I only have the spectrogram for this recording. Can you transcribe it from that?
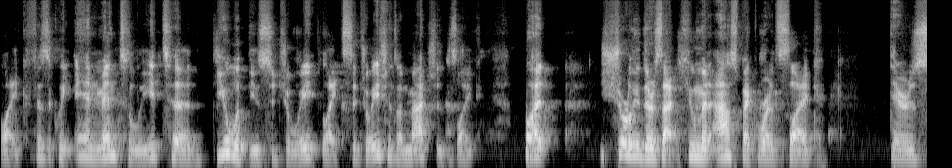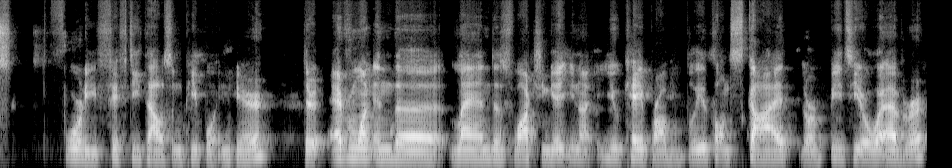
like physically and mentally to deal with these situate like situations and matches like but surely there's that human aspect where it's like there's 40, 50,000 people in here. There, everyone in the land is watching it. You know, UK probably it's on Sky or BT or whatever.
